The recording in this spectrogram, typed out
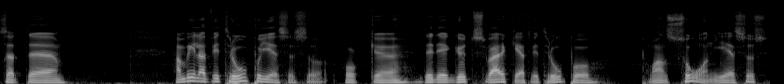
Så att eh, han vill att vi tror på Jesus och, och eh, det är det Guds verk är, att vi tror på, på hans son Jesus.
